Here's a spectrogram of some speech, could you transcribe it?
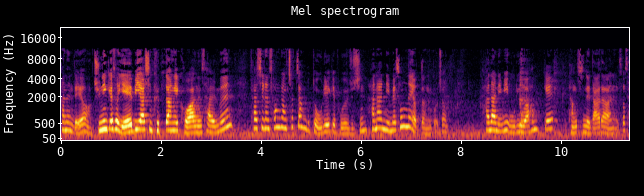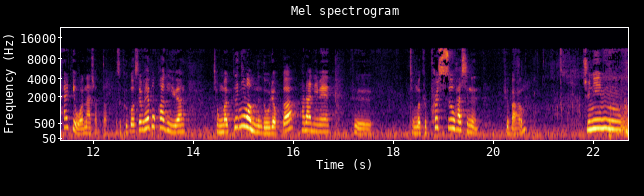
하는데요. 주님께서 예비하신 그 땅에 거하는 삶은 사실은 성경 첫 장부터 우리에게 보여주신 하나님의 속내였다는 거죠. 하나님이 우리와 함께 당신의 나라 안에서 살기 원하셨던. 그래서 그것을 회복하기 위한 정말 끊임없는 노력과 하나님의 그 정말 그 펄수 하시는 그 마음. 주님께서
